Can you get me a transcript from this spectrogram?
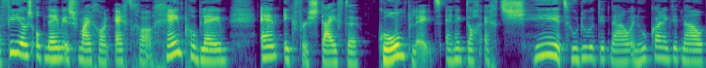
Video's opnemen is voor mij gewoon echt gewoon geen probleem. En ik verstijfde compleet. En ik dacht echt, shit, hoe doe ik dit nou? En hoe kan ik dit nou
